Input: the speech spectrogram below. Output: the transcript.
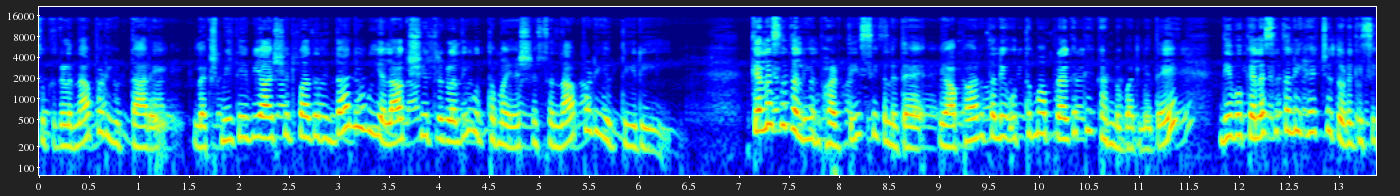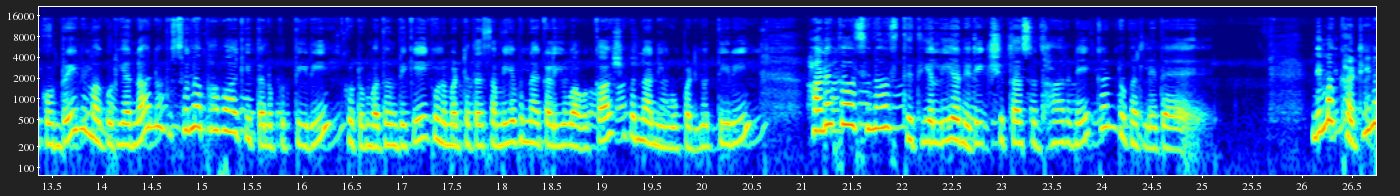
ಸುಖಗಳನ್ನು ಪಡೆಯುತ್ತಾರೆ. ಲಕ್ಷ್ಮೀ ದೇವಿಯ ಆಶೀರ್ವಾದದಿಂದ ನೀವು ಎಲ್ಲಾ ಕ್ಷೇತ್ರಗಳಲ್ಲಿ ಉತ್ತಮ ಯಶಸ್ಸನ್ನ ಪಡೆಯುತ್ತೀರಿ. ಕೆಲಸದಲ್ಲಿ ಭರ್ತಿ ಸಿಗಲಿದೆ. ವ್ಯಾಪಾರದಲ್ಲಿ ಉತ್ತಮ ಪ್ರಗತಿ ಕಂಡು ಬರಲಿದೆ ನೀವು ಕೆಲಸದಲ್ಲಿ ಹೆಚ್ಚು ತೊಡಗಿಸಿಕೊಂಡ್ರೆ ನಿಮ್ಮ ಗುರಿಯನ್ನ ನೀವು ಸುಲಭವಾಗಿ ತಲುಪುತ್ತೀರಿ. ಕುಟುಂಬದೊಂದಿಗೆ ಗುಣಮಟ್ಟದ ಸಮಯವನ್ನ ಕಳೆಯುವ ಅವಕಾಶವನ್ನ ನೀವು ಪಡೆಯುತ್ತೀರಿ. ಹಣಕಾಸಿನ ಸ್ಥಿತಿಯಲ್ಲಿ ಅನಿರೀಕ್ಷಿತ ಸುಧಾರಣೆ ಕಂಡು ಬರಲಿದೆ ನಿಮ್ಮ ಕಠಿಣ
